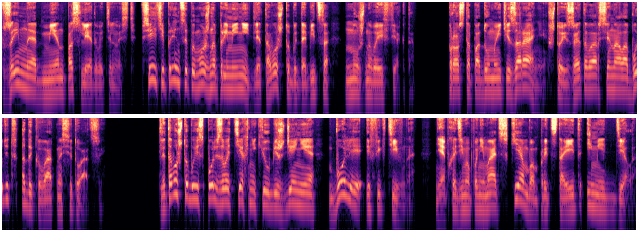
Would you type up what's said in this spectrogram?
взаимный обмен, последовательность. Все эти принципы можно применить для того, чтобы добиться нужного эффекта. Просто подумайте заранее, что из этого арсенала будет адекватно ситуации. Для того, чтобы использовать техники убеждения более эффективно, необходимо понимать, с кем вам предстоит иметь дело.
